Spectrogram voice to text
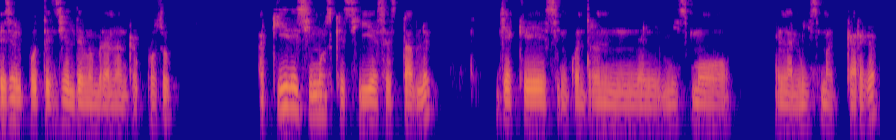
es el potencial de membrana en reposo Aquí decimos que sí es estable, ya que se encuentran en, el mismo, en la misma carga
